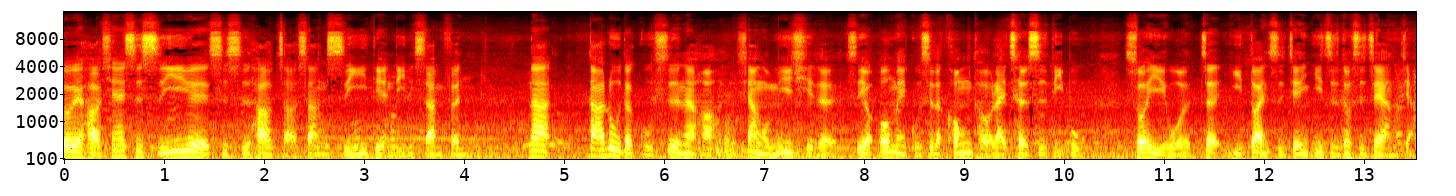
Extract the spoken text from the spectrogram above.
各位好，现在是十一月十四号早上十一点零三分。那大陆的股市呢？哈，像我们预期的是由欧美股市的空头来测试底部。所以我这一段时间一直都是这样讲，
